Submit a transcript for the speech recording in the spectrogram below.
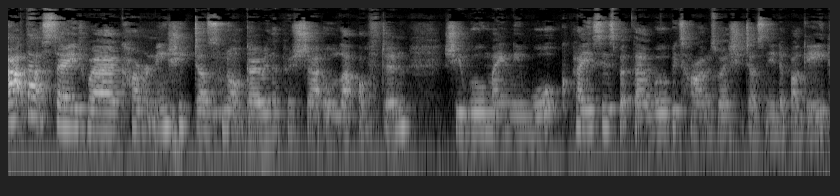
at that stage where currently she does not go in the pushchair all that often. She will mainly walk places, but there will be times where she does need a buggy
